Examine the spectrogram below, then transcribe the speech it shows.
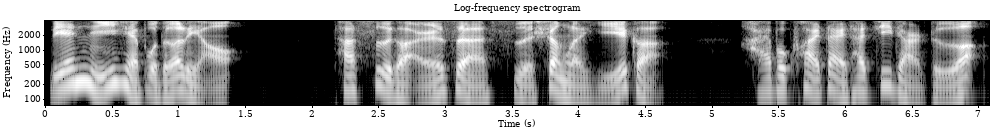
连你也不得了。他四个儿子死剩了一个。还不快待他积点德，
